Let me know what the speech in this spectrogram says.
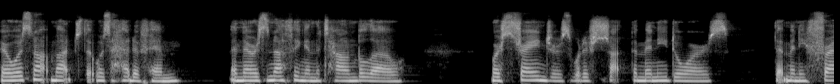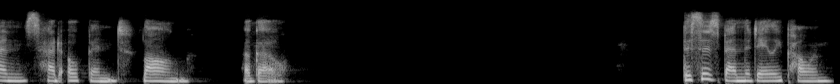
There was not much that was ahead of him, and there was nothing in the town below, where strangers would have shut the many doors that many friends had opened long ago. This has been the Daily Poem,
